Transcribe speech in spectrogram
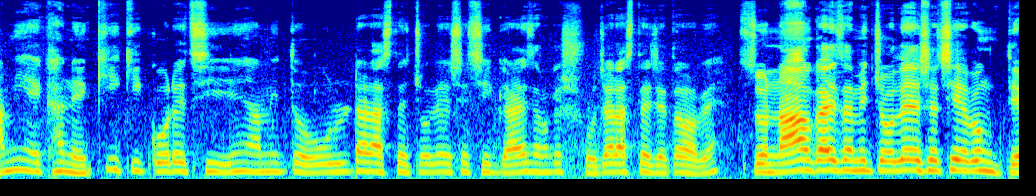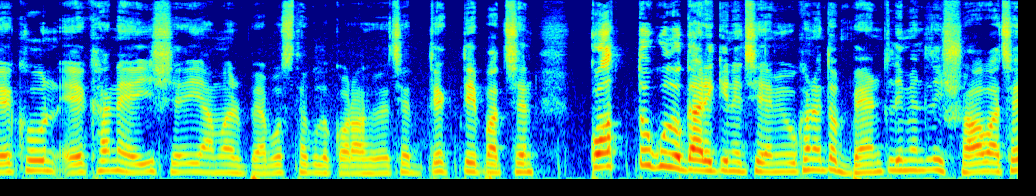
আমি এখানে কি কি করেছি, আমি তো উল্টা রাস্তায় চলে এসেছি। গাইজ আমাকে সোজা রাস্তায় যেতে হবে। সো নাও গাইজ আমি চলে এসেছি এবং দেখুন, এখানেই সেই আমার ব্যবস্থাগুলো করা হয়েছে। দেখতেই পাচ্ছেন কতগুলো গাড়ি কিনেছি আমি? ওখানে তো ব্যান্টলি ম্যান্টলি সব আছে।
